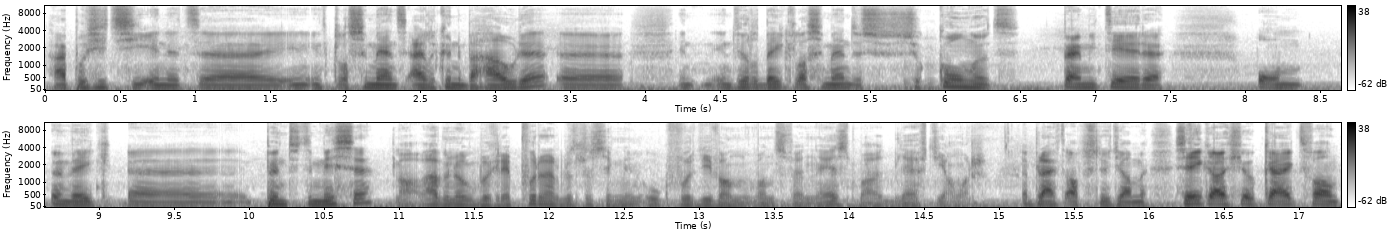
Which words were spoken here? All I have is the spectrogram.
haar positie in het, in, het klassement eigenlijk kunnen behouden, eh, in, in het wereldbekerklassement. Dus ze kon het permitteren om een week eh, punten te missen. Maar we hebben ook begrip voor haar beslissing, hè. ook voor die van, van Sven Nijs, maar het blijft jammer. Het blijft absoluut jammer. Zeker als je ook kijkt van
